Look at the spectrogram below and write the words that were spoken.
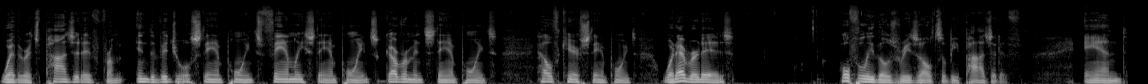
Whether it's positive from individual standpoints, family standpoints, government standpoints, healthcare standpoints, whatever it is, hopefully those results will be positive. And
